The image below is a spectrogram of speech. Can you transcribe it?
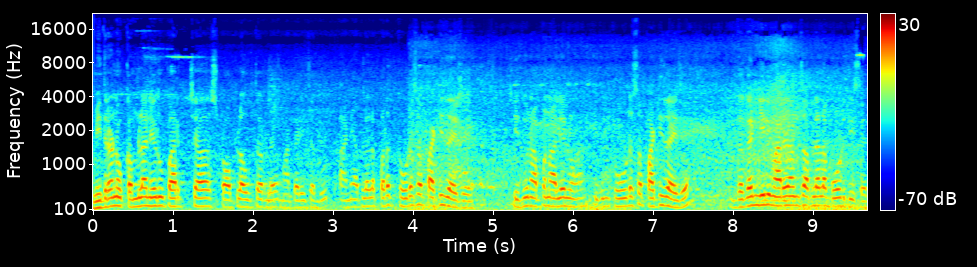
मित्रांनो कमला नेहरू पार्कच्या स्टॉपला उतरलं आहे म्हातारीचा बूथ आणि आपल्याला परत थोडंसं पाठी जायचं आहे तिथून आपण आलेलो ना तिथून थोडंसं पाठी जायचं आहे गगनगिरी महाराजांचा आपल्याला बोर्ड दिसेल.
